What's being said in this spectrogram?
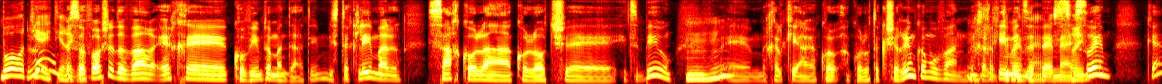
בוא תהיה איתי לא, רגע. בסופו של דבר, איך uh, קובעים את המנדטים? מסתכלים על סך כל הקולות שהצביעו, מהמם. אה, מחלקים, הקול- הקולות הכשרים כמובן, מחלקים את זה ב-120. ב-120, כן,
